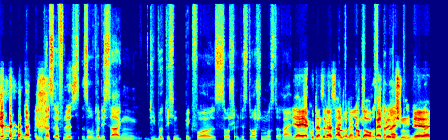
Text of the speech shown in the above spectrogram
Ja, wenn du das öffnest, so würde ich sagen, die wirklichen Big Four, Social Distortion muss da rein. Ja, ja, gut, dann sind das andere. Dann kommt da auch Bad Religion. Ja,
